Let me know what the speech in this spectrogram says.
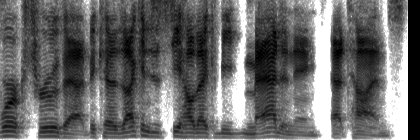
work through that because I can just see how that could be maddening at times.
